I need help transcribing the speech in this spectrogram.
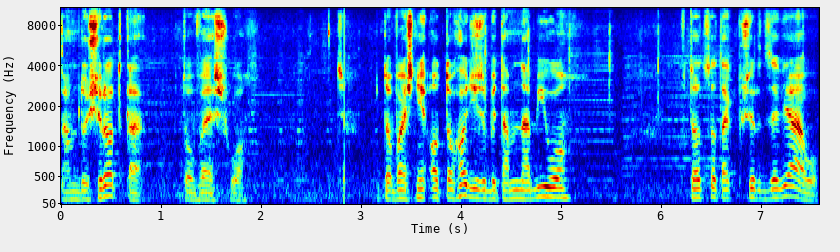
tam do środka to weszło. To właśnie o to chodzi, żeby tam nabiło w to, co tak przyrdzewiało.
